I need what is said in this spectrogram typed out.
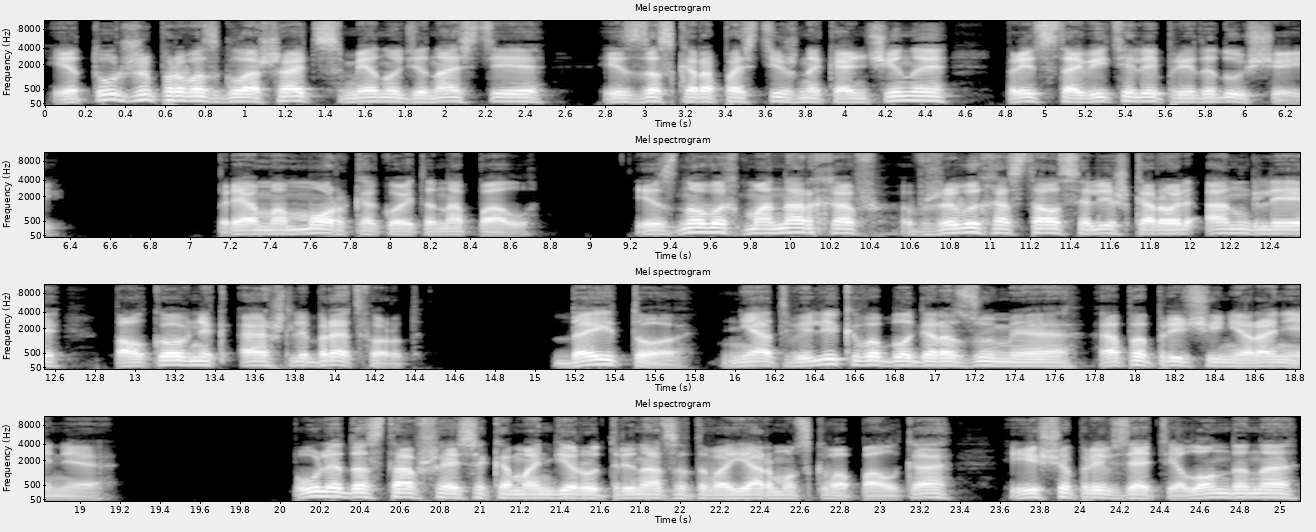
и тут же провозглашать смену династии из-за скоропостижной кончины представителей предыдущей. Прямо мор какой-то напал. Из новых монархов в живых остался лишь король Англии, полковник Эшли Брэдфорд. Да и то, не от великого благоразумия, а по причине ранения. Пуля, доставшаяся командиру 13-го Ярмутского полка еще при взятии Лондона,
